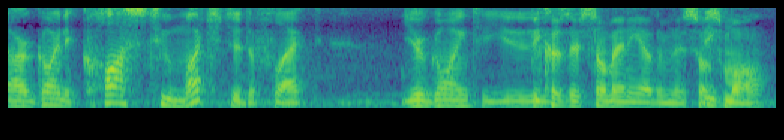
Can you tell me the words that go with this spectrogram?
are going to cost too much to deflect, you're going to use because there's so many of them, they're so small.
